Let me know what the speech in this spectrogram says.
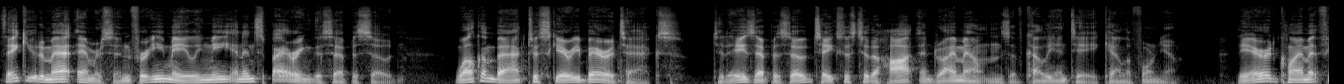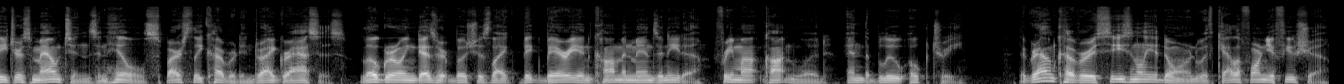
Thank you to Matt Emerson for emailing me and inspiring this episode. Welcome back to Scary Bear Attacks. Today's episode takes us to the hot and dry mountains of Caliente, California. The arid climate features mountains and hills sparsely covered in dry grasses, low growing desert bushes like big berry and common manzanita, Fremont cottonwood, and the blue oak tree. The ground cover is seasonally adorned with California fuchsia,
